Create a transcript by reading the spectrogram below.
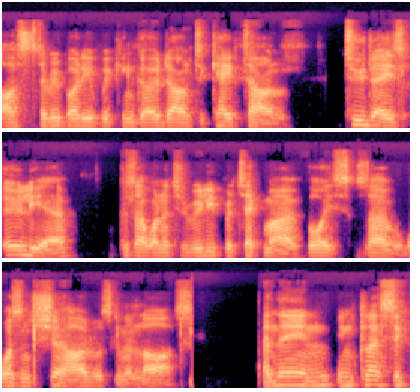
asked everybody if we can go down to Cape Town two days earlier because I wanted to really protect my voice because I wasn't sure how it was going to last. And then, in classic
